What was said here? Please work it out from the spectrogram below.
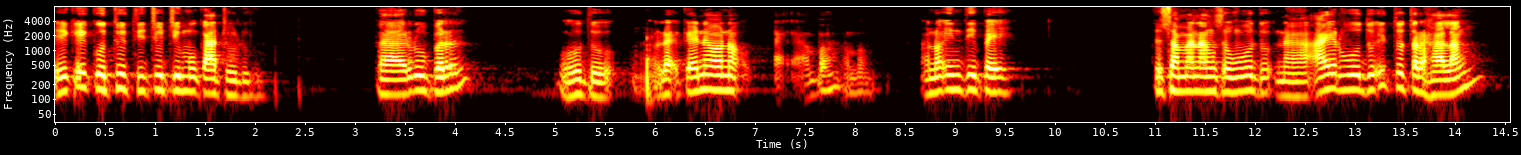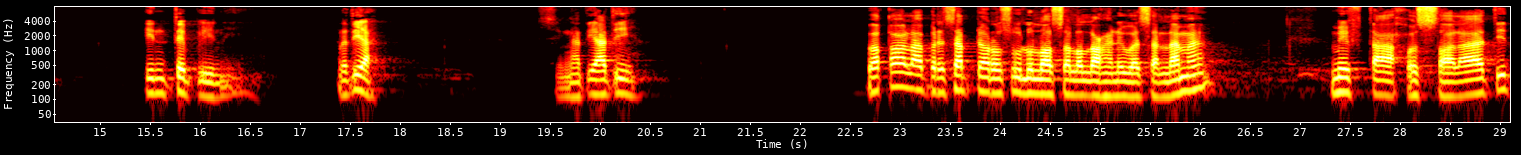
Iki kudu dicuci muka dulu. Baru ber wudu. Lek kene ana apa apa ano intipe. Terus sama langsung wudhu. Nah air wudhu itu terhalang intip ini. Berarti ya? Sing hati-hati. Waqala bersabda Rasulullah sallallahu alaihi wasallam miftahus salati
